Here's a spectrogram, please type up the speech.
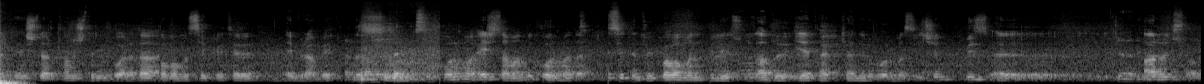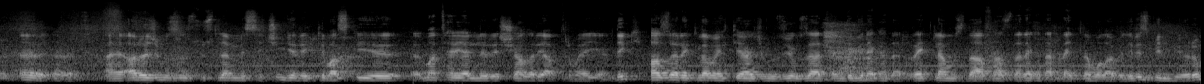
Arkadaşlar tanıştırayım bu arada. Babamın sekreteri Emran Bey. Nasılsınız? Koruma eş zamanlı korumada. Sıkıntı yok. Babamın biliyorsunuz adı yeter kendini koruması için. Biz eee Aracı, evet evet. Yani aracımızın süslenmesi için gerekli baskıyı, e, materyalleri, eşyaları yaptırmaya geldik. Fazla reklama ihtiyacımız yok. Zaten dibine kadar reklamımız daha fazla. Ne kadar reklam olabiliriz bilmiyorum.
